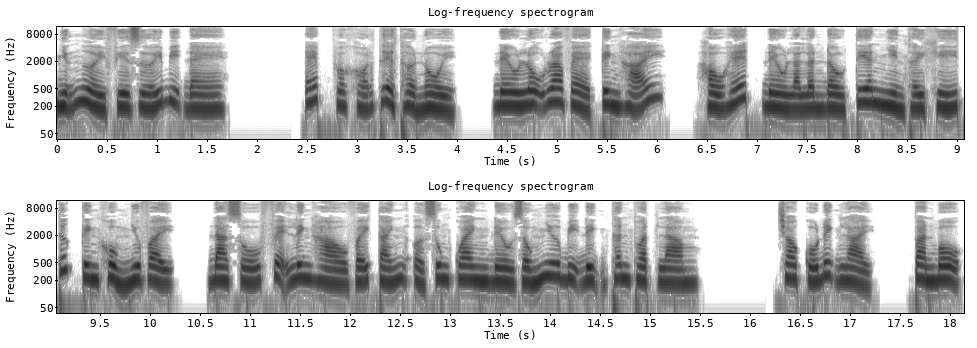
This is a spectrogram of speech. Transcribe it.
những người phía dưới bị đè. Ép và khó thể thở nổi, đều lộ ra vẻ kinh hãi, hầu hết đều là lần đầu tiên nhìn thấy khí tức kinh khủng như vậy. Đa số phệ linh hào vẫy cánh ở xung quanh đều giống như bị định thân thuật làm. Cho cố định lại, toàn bộ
